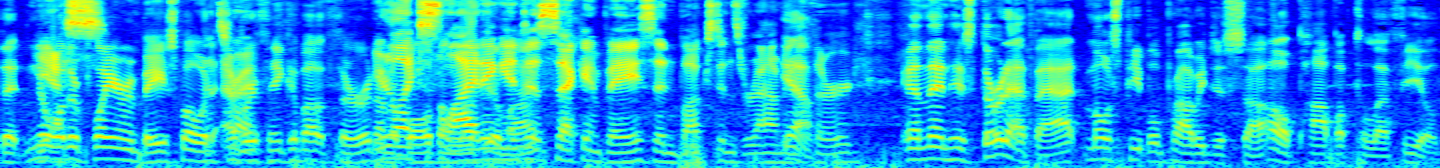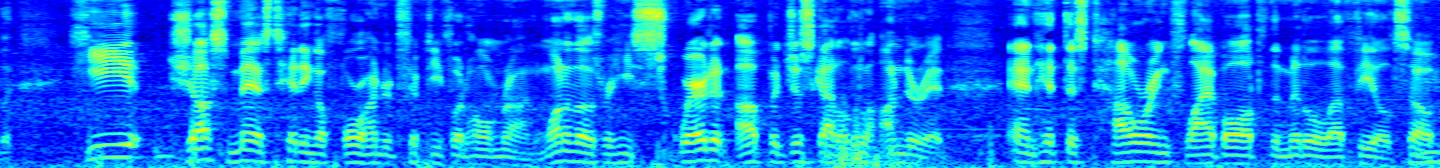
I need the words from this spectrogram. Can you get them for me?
that no other player in baseball would That's ever right. think about third. You're like ball down the left sliding into line. second base and Buxton's rounding Yeah. third. And then his third at bat, most people probably just saw, oh, pop up to left field. He just missed hitting a 450 foot home run. One of those where he squared it up but just got a little under it and hit this towering fly ball to the middle of left field. So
